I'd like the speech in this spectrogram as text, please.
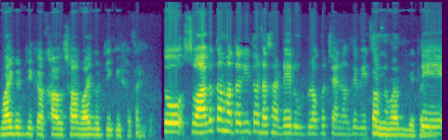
ਵਾਹਿਗੁਰੂ ਜੀ ਕਾ ਖਾਲਸਾ ਵਾਹਿਗੁਰੂ ਜੀ ਕੀ ਫਤਿਹ। ਤੋ ਸਵਾਗਤ ਆ ਮਾਤਾ ਜੀ ਤੁਹਾਡਾ ਸਾਡੇ ਰੂਪ ਬਲੌਗਰ ਚੈਨਲ ਦੇ ਵਿੱਚ। ਧੰਨਵਾਦ ਬੇਟਾ ਤੇ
